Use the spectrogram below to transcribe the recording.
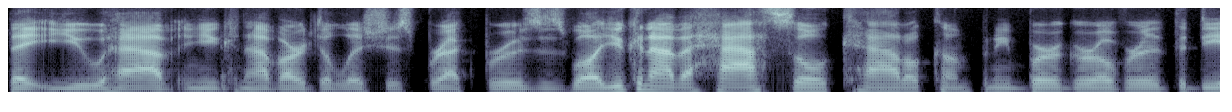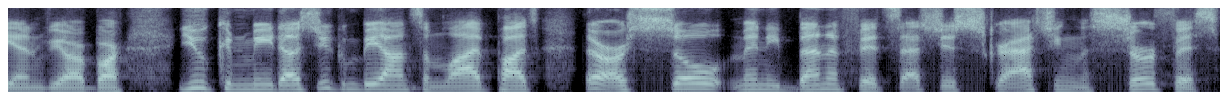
that you have. And you can have our delicious Breck brews as well. You can have a Hassel Cattle Company burger over at the DNVR bar. You can meet us. You can be on some live pods. There are so many benefits. That's just scratching the surface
